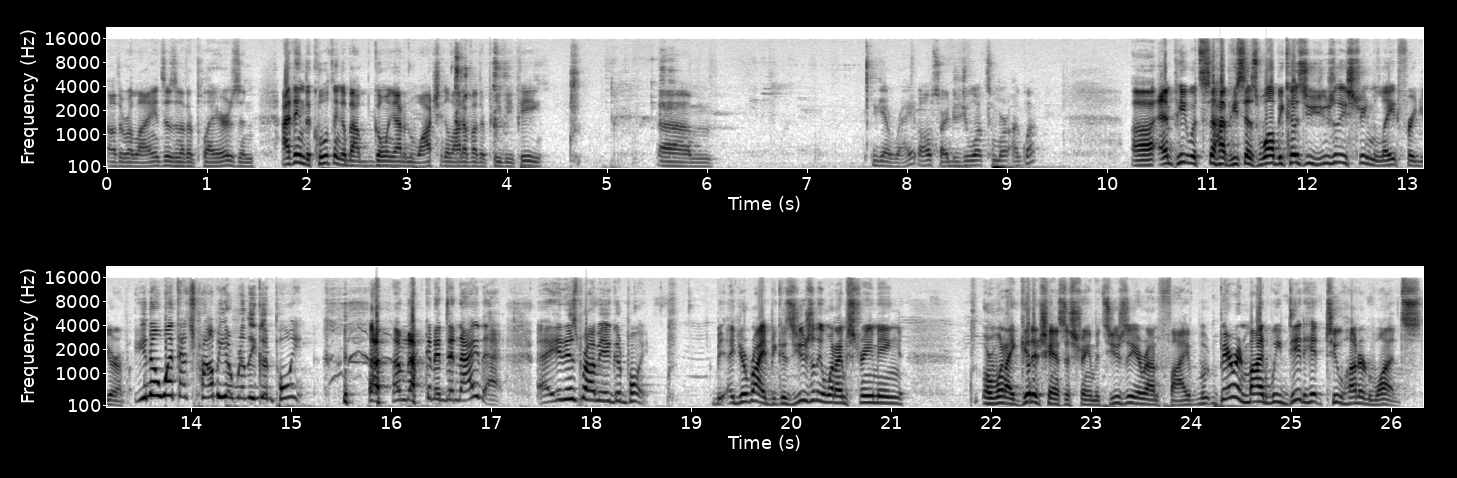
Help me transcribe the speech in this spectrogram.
other alliances and other players. And I think the cool thing about going out and watching a lot of other PvP. Um, yeah, right. Oh, sorry. Did you want some more agua? Uh, MP with sub. He says, "Well, because you usually stream late for Europe. You know what? That's probably a really good point. I'm not going to deny that. Uh, it is probably a good point. You're right because usually when I'm streaming." Or when I get a chance to stream, it's usually around five. But bear in mind, we did hit 200 once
